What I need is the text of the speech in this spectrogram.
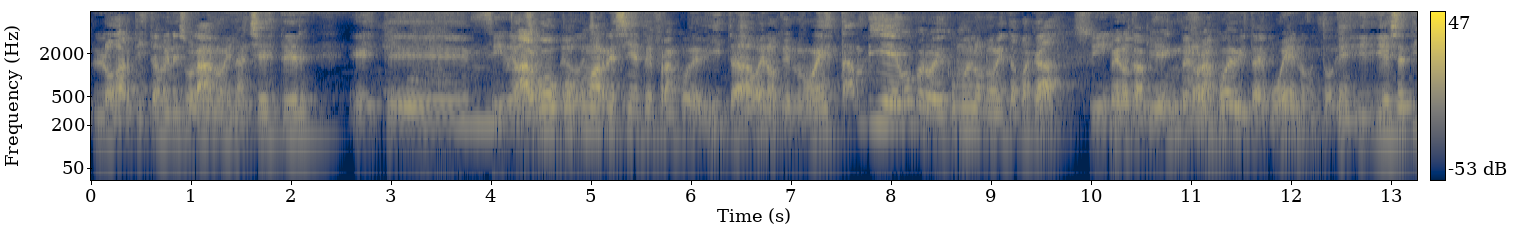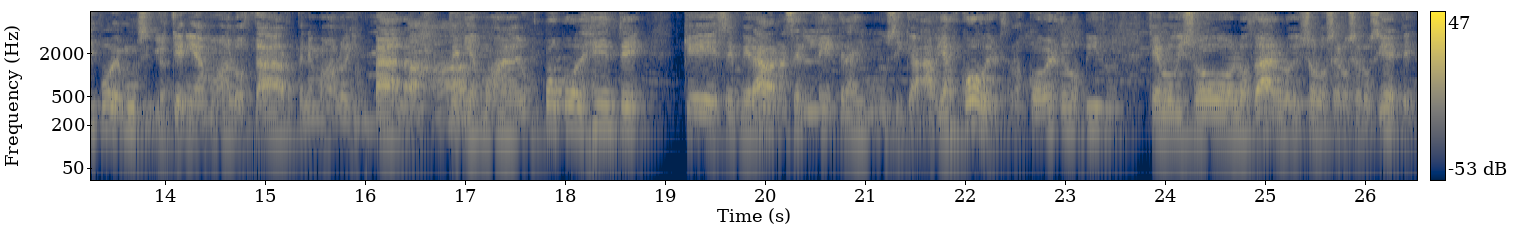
los artistas venezolanos, y Lanchester, este, Sí, de algo un de poco más 80. reciente Franco de Vita, bueno, que no es tan viejo, pero es como en los 90 para acá. Sí. Pero también Pero Franco de Vita es bueno, entonces, y, y ese tipo de música. Y teníamos a los Dar, tenemos a los Impala, Ajá. teníamos a un poco de gente que se esmeraban a hacer letras y música. Habían covers, los covers de los Beatles, que lo hizo los Dar, lo hizo los 007.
